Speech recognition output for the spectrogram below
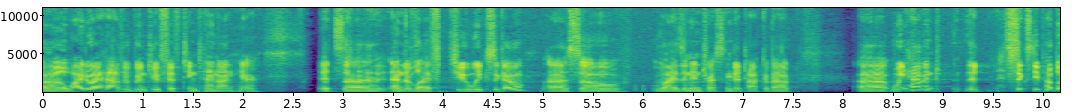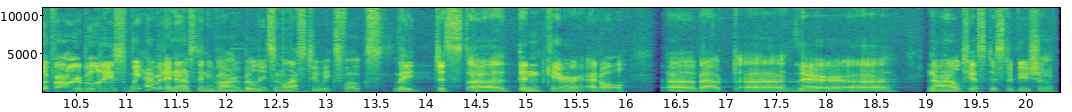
Uh, why do I have Ubuntu 15.10 on here? It's uh, end of life two weeks ago, uh, so why is it interesting to talk about? Uh, we haven't, it, 60 public vulnerabilities, we haven't announced any vulnerabilities in the last two weeks, folks. They just uh, didn't care at all uh, about their non-LTS distribution.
